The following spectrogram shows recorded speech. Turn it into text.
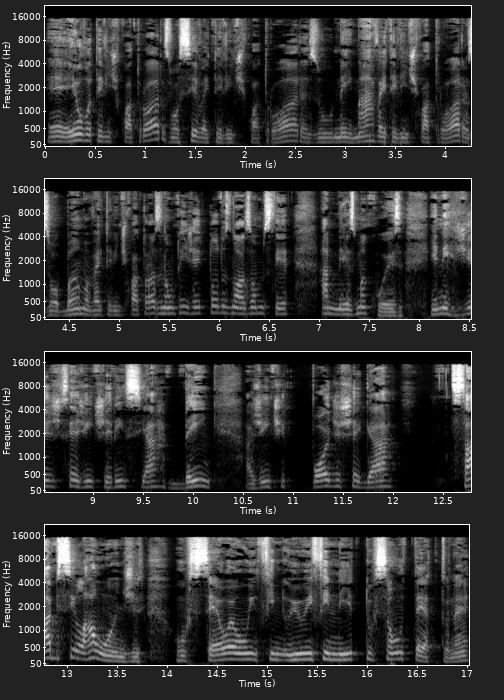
É, eu vou ter 24 horas, você vai ter 24 horas, o Neymar vai ter 24 horas, o Obama vai ter 24 horas, não tem jeito, todos nós vamos ter a mesma coisa. Energia, se a gente gerenciar bem, a gente pode chegar sabe-se lá onde. O céu é o infinito, e o infinito são o teto, né?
